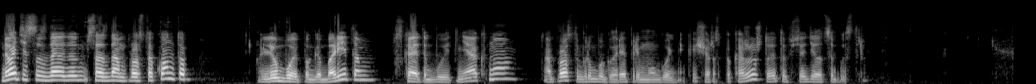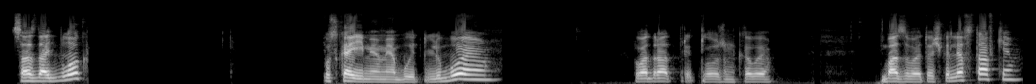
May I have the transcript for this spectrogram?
Давайте создам, создам просто контур, любой по габаритам. Пускай это будет не окно, а просто, грубо говоря, прямоугольник. Еще раз покажу, что это все делается быстро. Создать блок. Пускай имя у меня будет любое. Квадрат, предположим, КВ. Базовая точка для вставки.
